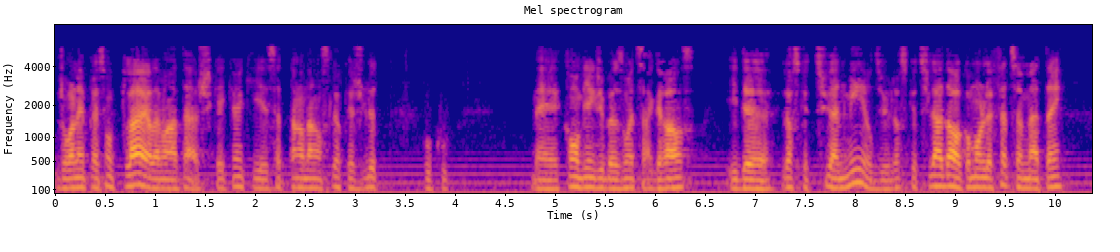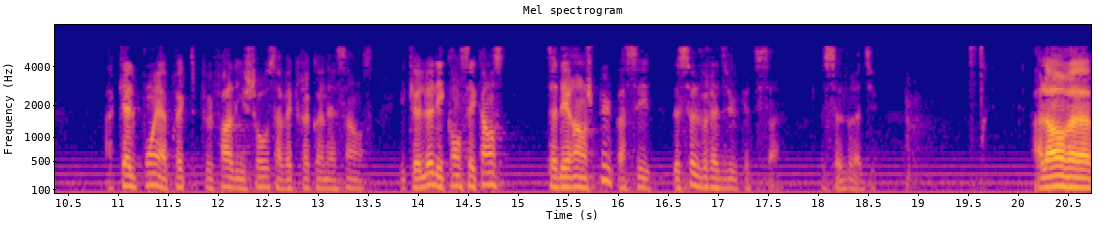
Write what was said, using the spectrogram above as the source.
J'aurai l'impression de plaire davantage. Je suis quelqu'un qui a cette tendance-là que je lutte beaucoup. Mais combien j'ai besoin de sa grâce et de lorsque tu admires Dieu, lorsque tu l'adores, comme on l'a fait ce matin, à quel point après que tu peux faire les choses avec reconnaissance et que là les conséquences ne te dérangent plus parce que c'est le seul vrai Dieu que tu sers, le seul vrai Dieu. Alors, euh,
